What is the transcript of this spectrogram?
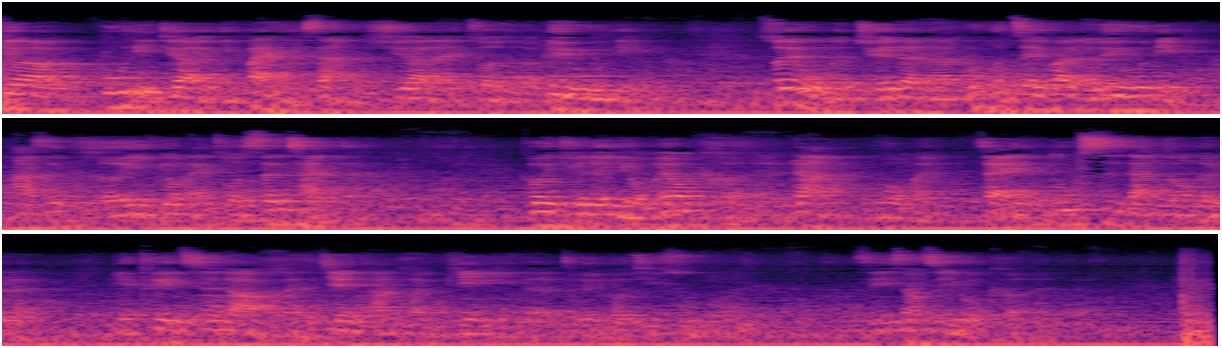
就要屋顶就要一半以上需要来做这个绿屋顶。所以我们觉得呢，如果这一块的绿屋顶它是可以用来做生产的，各位觉得有没有可能让我们在都市当中的人也可以吃到很健康、很便宜的这个有机蔬果？实际上是有可能的。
